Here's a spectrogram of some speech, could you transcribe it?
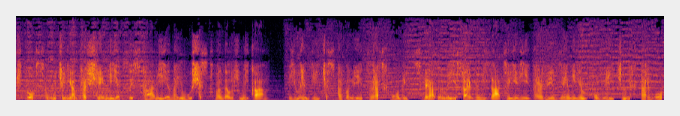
что в случае обращения взыскания на имущество должника, юридического лица расходы, связанные с организацией и проведением публичных торгов,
